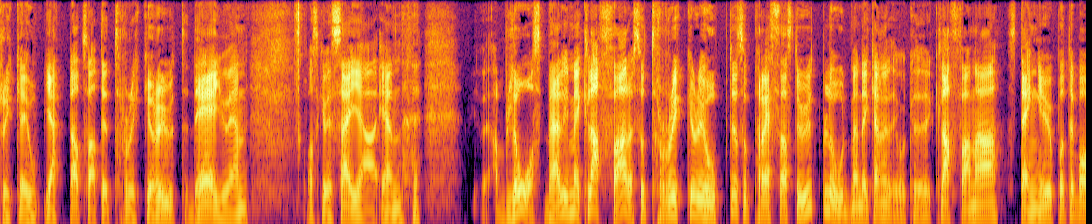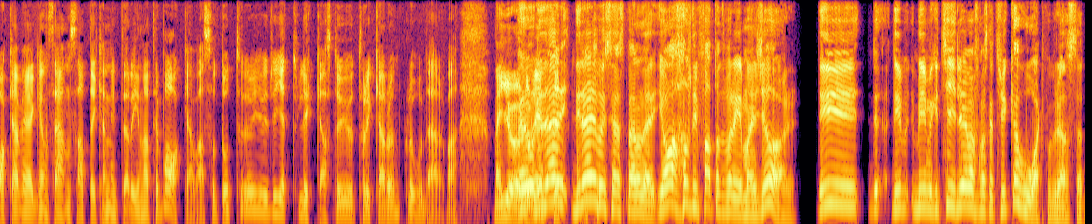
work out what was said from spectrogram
trycka ihop hjärtat så att det trycker ut. Det är ju en, vad ska vi säga, en blåsbälg med klaffar. Så trycker du ihop det så pressas det ut blod. Men det kan, klaffarna stänger ju på tillbakavägen sen så att det kan inte rinna tillbaka. Va? Så då lyckas du ju trycka runt blod där. Va? Men gör du det, inte... där, det där är ju så spännande. Jag har aldrig fattat vad det är man gör. Det, är, det, det blir mycket tydligare varför man ska trycka hårt på bröstet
